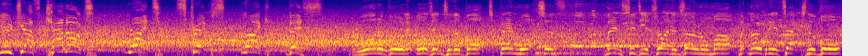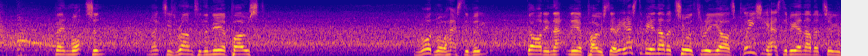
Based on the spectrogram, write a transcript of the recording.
You just cannot write scripts like this. What a ball it was into the box. Ben Watson. Man City are trying to zonal mark, but nobody attacks the ball. Ben Watson makes his run to the near post. Rodwell has to be guarding that near post there. He has to be another two or three yards. Clichy has to be another two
